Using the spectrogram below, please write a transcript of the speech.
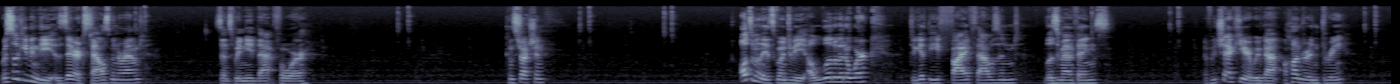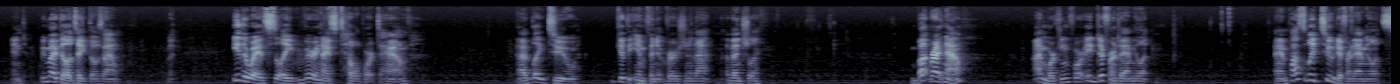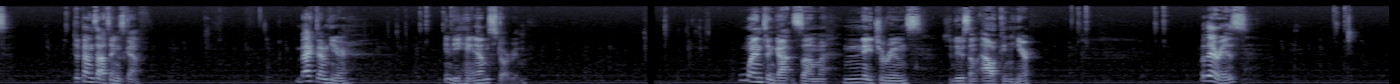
We're still keeping the Xeric's Talisman around since we need that for construction. Ultimately, it's going to be a little bit of work to get the 5,000 Lizardman Fangs. If if we check here, we've got 103, and we might be able to take those out. Either way, it's still a very nice teleport to have. I'd like to get the infinite version of that eventually. But right now, I'm working for a different amulet. And possibly two different amulets. Depends how things go. Back down here, in the ham storeroom. Went and got some nature runes to do some alching here. But there is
